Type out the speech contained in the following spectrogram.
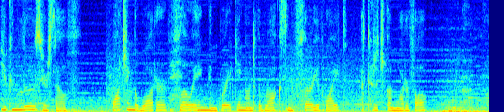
You can lose yourself, watching the water flowing and breaking onto the rocks in a flurry of white at Terechkan Waterfall. Ooh la la.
